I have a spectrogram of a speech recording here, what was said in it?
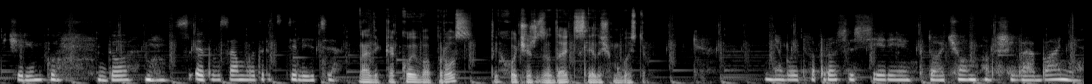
вечеринку до этого самого 30-летия. Надя, какой вопрос ты хочешь задать следующему гостю? У меня будет вопрос из серии «Кто о чем?» о вшивой бане.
